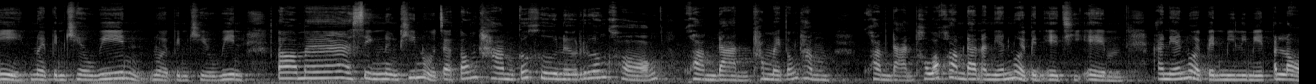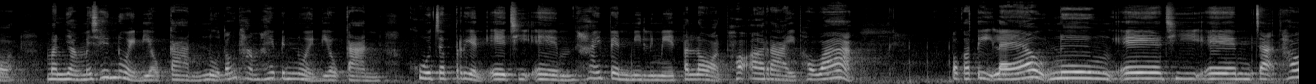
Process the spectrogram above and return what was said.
นี่หน่วยเป็นเคลวิน หน่วยเป็นเคลวิน ต่อมาสิ่งหนึ่งที่หนูจะต้องทำก็คือในเรื่องของความดันทำไมต้องทำความดัน เพราะว่าความดันอันนี้หน่วยเป็น ATM อันนี้หน่วยเป็นมิลลิเมตรประหลอด มันยังไม่ใช่หน่วยเดียวกัน หนูต้องทำให้เป็นหน่วยเดียวกัน ครูจะเปลี่ยน ATM ให้เป็นมิลลิเมตรประหลอด เพราะอะไร เพราะว่า ปกติแล้ว 1 ATM จะเท่า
